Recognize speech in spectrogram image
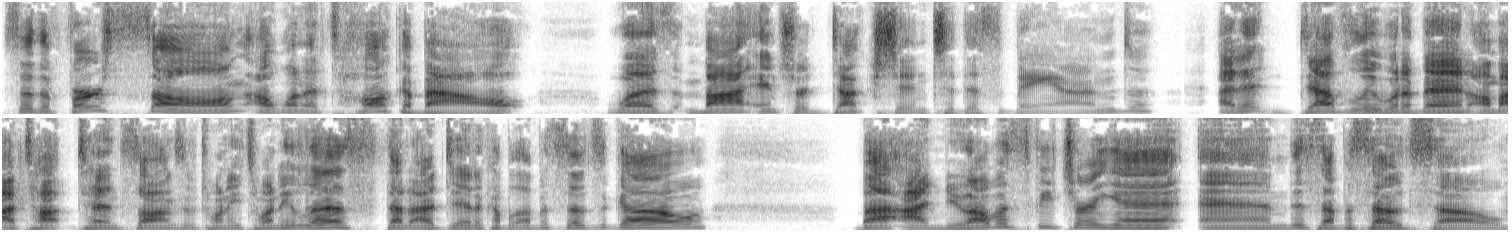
So the first song I want to talk about was my introduction to this band. And it definitely would have been on my top 10 songs of 2020 list that I did a couple episodes ago. But I knew I was featuring it in this episode, so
